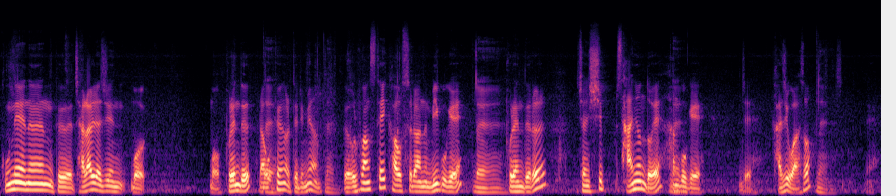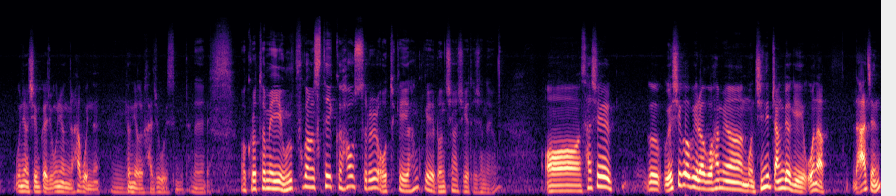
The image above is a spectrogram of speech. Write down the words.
국내에는 그 잘 알려진 뭐, 뭐 브랜드라고 네. 표현을 드리면 네. 그 울프항 스테이크하우스라는 미국의 네. 브랜드를 2014년도에 한국에 이제 가지고 와서 네. 운영 지금까지 운영을 하고 있는 음. 경력을 가지고 있습니다. 네. 어, 그렇다면 이 울프강 스테이크 하우스를 어떻게 한국에 런칭하시게 되셨나요? 어 사실 그 외식업이라고 하면 뭐 진입 장벽이 워낙 낮은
